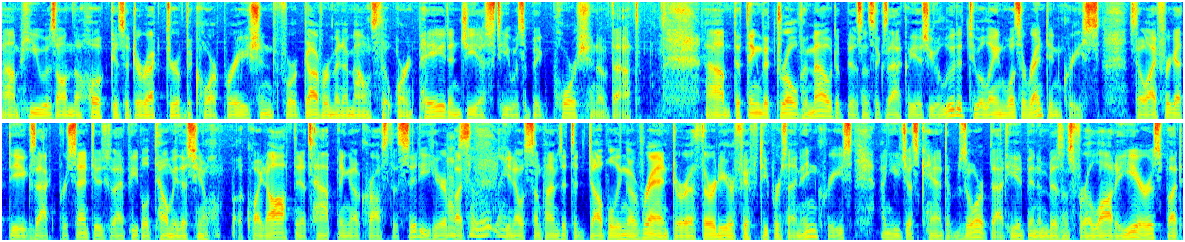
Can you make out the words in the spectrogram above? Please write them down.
Um, he was on the hook as a director of the corporation for government amounts that weren't paid, and GST was a big portion of that. Um, the thing that drove him out of business, exactly as you alluded to, Elaine, was a rent increase. So I forget the exact percentage because I have people tell me this, you know, quite often. It's happening across the city here, Absolutely. but you know, sometimes it's a doubling of rent or a thirty or fifty percent increase, and you just can't absorb that. He had been in business for a lot of years, but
